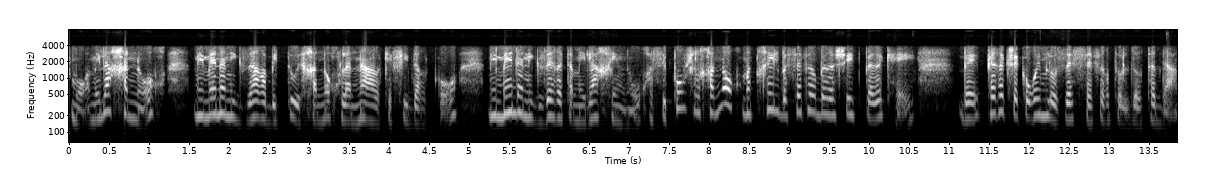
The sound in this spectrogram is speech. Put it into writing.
שמו. המילה חנוך, ממנה נגזר הביטוי חנוך לנער כפי דרכו, ממנה נגזרת המילה חינוך. הסיפור של חנוך מתחיל בספר בראשית, פרק ה', בפרק שקוראים לו זה ספר תולדות אדם,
